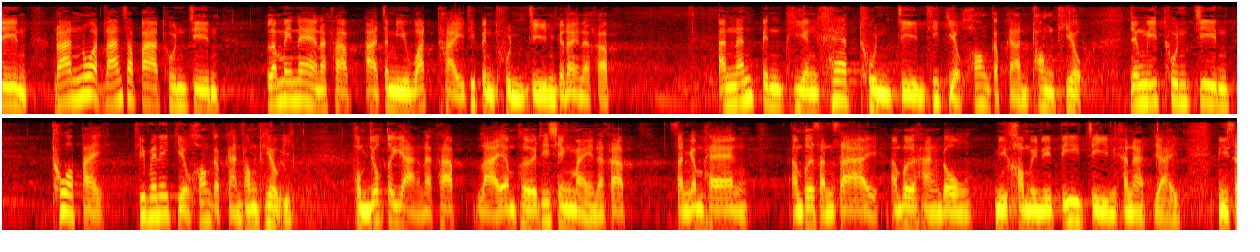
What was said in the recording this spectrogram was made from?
จีน ร้านนวดร้านสปาทุนจีน และไม่แน่นะครับ อาจจะมีวัดไทยที่เป็นทุนจีนก็ได้นะครับ อันนั้นเป็นเพียงแค่ทุนจีนที่เกี่ยวข้องกับการท่องเที่ยว ยังมีทุนจีนทั่วไปที่ไม่ได้เกี่ยวข้องกับการท่องเที่ยวอีก ผมยกตัวอย่างนะครับ หลายอำเภอที่เชียงใหม่นะครับ สันกำแพงอำเภอสันทรายอำเภอหางดง มีคอมมูนิตี้จีนขนาดใหญ่ มีส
